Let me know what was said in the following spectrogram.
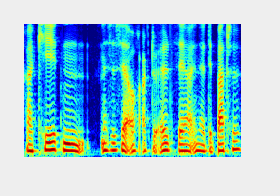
Raketen, es ist ja auch aktuell sehr in der Debatte.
